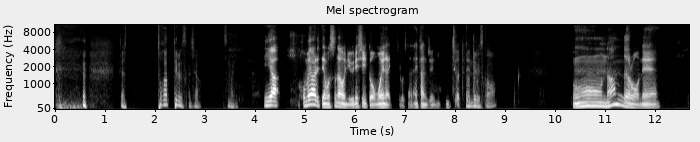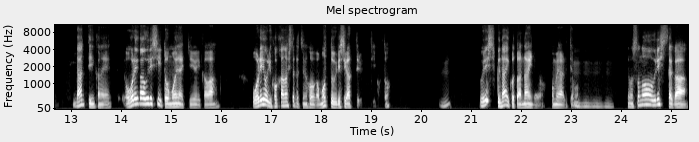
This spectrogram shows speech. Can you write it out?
尖ってるんですかじゃあ。つまり。いや、褒められても素直に嬉しいと思えないってことじゃない単純に。違ってなんでですか？うーん、なんだろうね。なんていうかね、俺が嬉しいと思えないっていうよりかは、俺より他の人たちの方がもっと嬉しがってるっていうこと？ん？嬉しくないことはないのよ、褒められても。うんうんうんでもその嬉しさが、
